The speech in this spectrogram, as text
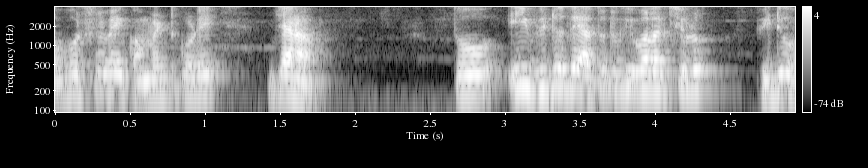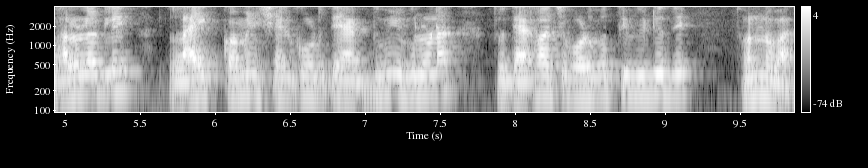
অবশ্যই কমেন্ট করে জানাও। তো এই ভিডিওতে এতটুকুই বলার ছিল। ভিডিও ভালো লাগলে লাইক, কমেন্ট শেয়ার করতে একদমই ভুলো না। তো দেখা হচ্ছে পরবর্তী ভিডিওতে। ধন্যবাদ।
